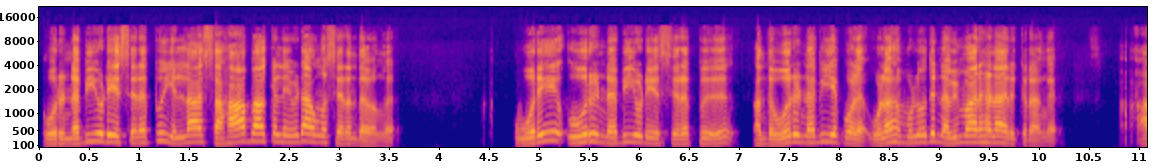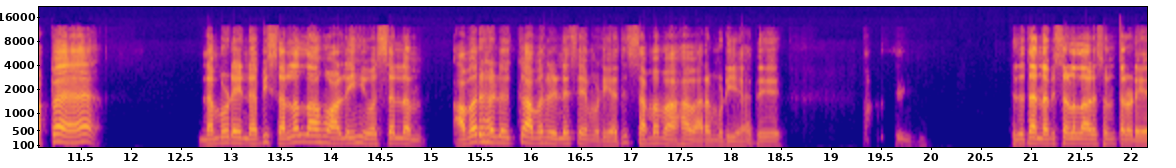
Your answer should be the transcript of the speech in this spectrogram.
ஒரு நபியுடைய சிறப்பு எல்லா சஹாபாக்களை விட அவங்க சிறந்தவங்க. ஒரே ஒரு நபியுடைய சிறப்பு அந்த ஒரு நபியை போல உலகம் முழுவதும் நபிமார்களா இருக்கிறாங்க. அப்ப நம்முடைய நபி சல்லல்லாஹு அலஹி வசல்லம் அவர்களுக்கு அவர்கள் என்ன செய்ய முடியாது? சமமாக வர முடியாது. இதுதான் நபி சொல்லா அலிஸ்லம் தன்னுடைய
